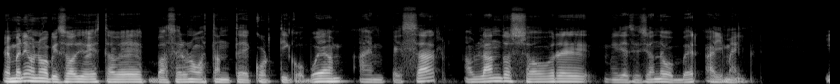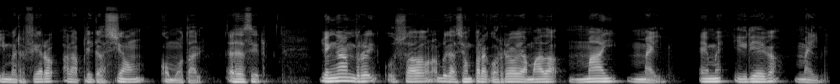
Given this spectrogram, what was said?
Bienvenido a un nuevo episodio y esta vez va a ser uno bastante cortico. Voy a, empezar hablando sobre mi decisión de volver a email y me refiero a la aplicación como tal. Es decir, yo en Android usaba una aplicación para correo llamada MyMail, M-Y-Mail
